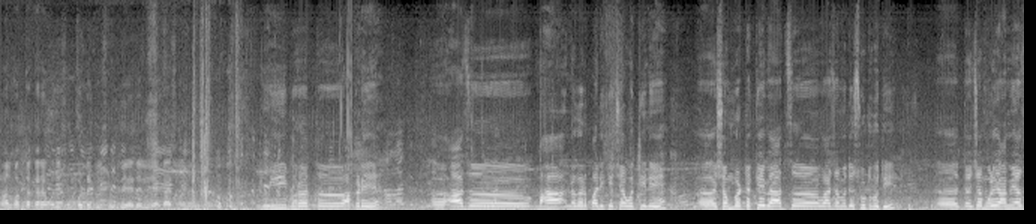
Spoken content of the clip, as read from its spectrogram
मालमत्ता करामध्ये शंभर टक्के सूट देण्यात आलेली आहे काय सांगा मी भरत आकडे. आज महानगरपालिकेच्या वतीने शंभर टक्के व्याज व्याजामध्ये सूट होती. त्याच्यामुळे आम्ही आज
